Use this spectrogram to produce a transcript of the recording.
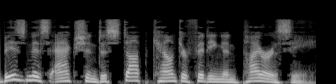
Business action to stop counterfeiting and piracy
